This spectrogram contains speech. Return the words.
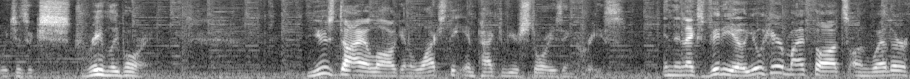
which is extremely boring. Use dialogue and watch the impact of your stories increase. In the next video, you'll hear my thoughts on whether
